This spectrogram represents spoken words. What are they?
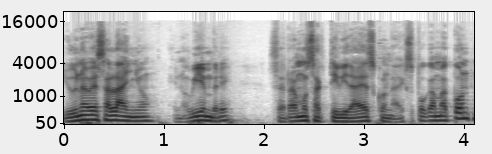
Y una vez al año, en noviembre, cerramos actividades con la Expo Gamacón,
